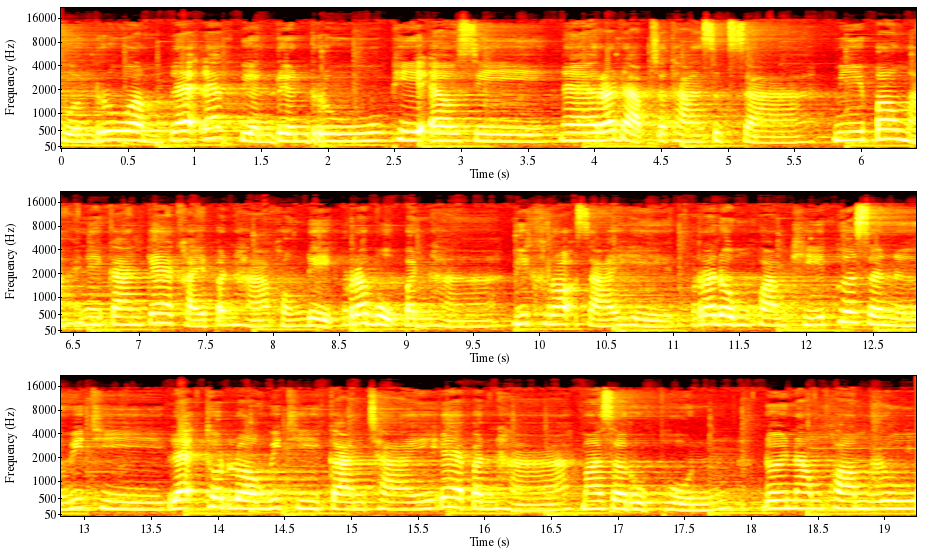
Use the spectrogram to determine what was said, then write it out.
ส่วนร่วม และแลกเปลี่ยนเรียนรู้ PLC ในระดับสถานศึกษา มีเป้าหมายในการแก้ไขปัญหาของเด็กระบุปัญหา วิเคราะห์สาเหตุ ระดมความคิดเพื่อเสนอวิธี และทดลองวิธีการใช้แก้ปัญหา มาสรุปผล โดยนำความรู้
